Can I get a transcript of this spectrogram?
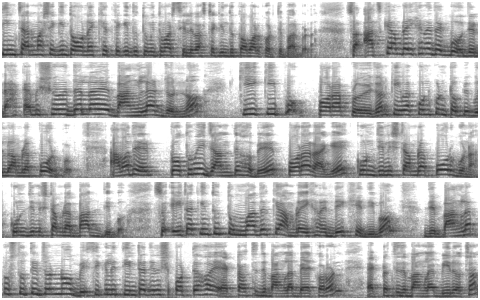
তিন চার মাসে কিন্তু অনেক ক্ষেত্রে কিন্তু তুমি তোমার সিলেবাসটা কিন্তু কভার করতে পারবে না। সো আজকে আমরা এখানে দেখব যে ঢাকা বিশ্ববিদ্যালয়ে বাংলার জন্য কি কি পড়া প্রয়োজন কিংবা কোন কোন টপিকগুলো আমরা পড়ব? আমাদের প্রথমেই জানতে হবে পড়ার আগে কোন জিনিসটা আমরা পড়ব না, কোন জিনিসটা আমরা বাদ দিব। সো এটা কিন্তু তোমাদেরকে আমরা এখানে দেখিয়ে দিব যে বাংলা প্রস্তুতির জন্য বেসিক্যালি তিনটা জিনিস পড়তে হয়। একটা হচ্ছে যে বাংলা ব্যাকরণ, একটা হচ্ছে যে বাংলা বিরচন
